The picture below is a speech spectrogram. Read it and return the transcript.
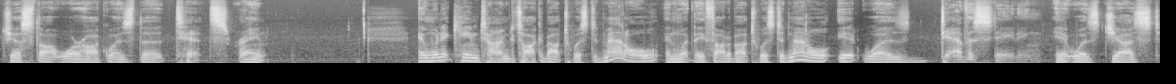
Just thought Warhawk was the tits, right? And when it came time to talk about Twisted Metal and what they thought about Twisted Metal, it was devastating. It was just,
